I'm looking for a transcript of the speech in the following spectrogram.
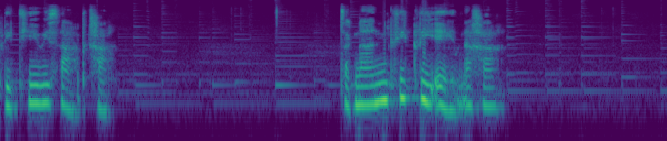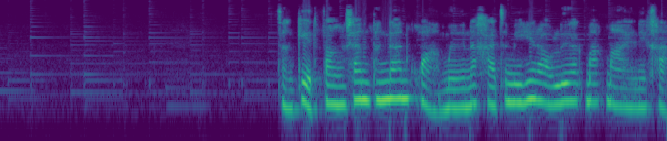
คลิกที่วิสาดค่ะ จากนั้นคลิก Create นะคะ สังเกตฟังก์ชันทั้งด้านขวามือนะคะ จะมีให้เราเลือกมากมายเลยค่ะ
